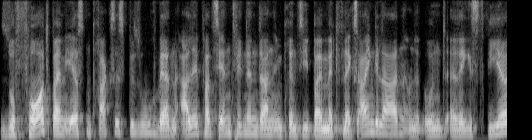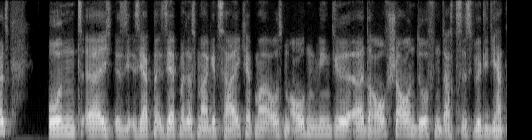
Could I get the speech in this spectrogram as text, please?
Sofort beim ersten Praxisbesuch werden alle Patientinnen dann im Prinzip bei Medflex eingeladen und, und registriert. Und äh, sie, sie, hat mir, sie hat mir das mal gezeigt, ich habe mal aus dem Augenwinkel äh, draufschauen dürfen. Das ist wirklich, die hat,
